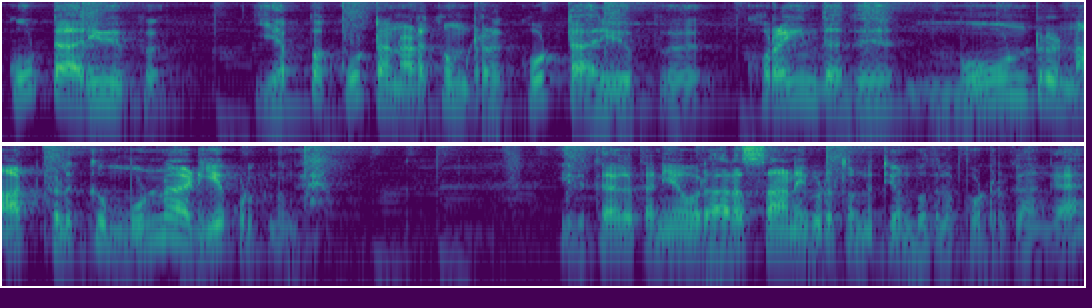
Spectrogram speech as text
கூட்ட அறிவிப்பு. எப்போ கூட்டம் நடக்கும்ன்ற கூட்ட அறிவிப்பு குறைந்தது மூன்று நாட்களுக்கு முன்னாடியே கொடுக்கணுங்க. இதுக்காக தனியாக ஒரு அரசாணை கூட தொண்ணூற்றி ஒன்பதில் போட்டிருக்காங்க.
